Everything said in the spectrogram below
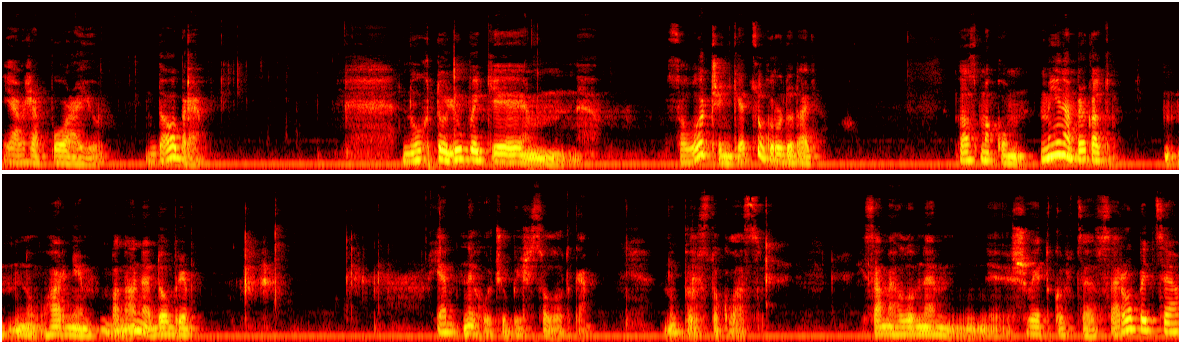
Я вже пораю. Добре. Ну, хто любить ем, солодшеньке, цукру додати. За смаком. Мені, наприклад, ну, гарні банани, добрі. Я не хочу більш солодке. Ну, просто клас. І саме головне, швидко це все робиться.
